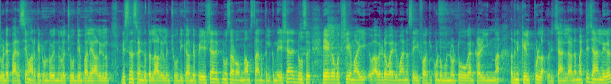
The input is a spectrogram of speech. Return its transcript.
ഇവിടെ പരസ്യ മാർക്കറ്റ് ഉണ്ടോ എന്നുള്ള ചോദ്യം പല ആളുകളും ബിസിനസ് രംഗത്തുള്ള ആളുകളും ചോദിക്കാറുണ്ട്. ഇപ്പോൾ ഏഷ്യാനെറ്റ് ന്യൂസാണ് ഒന്നാം സ്ഥാനത്ത് നിൽക്കുന്നത്. ഏഷ്യാനെറ്റ് ന്യൂസ് ഏകപക്ഷീയമായി അവരുടെ വരുമാനം സേഫാക്കിക്കൊണ്ട് മുന്നോട്ട് പോകാൻ കഴിയുന്ന അതിന് കെൽപ്പുള്ള ഒരു ചാനലാണ് മറ്റ് ചാനലുകൾ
